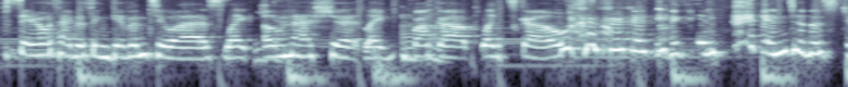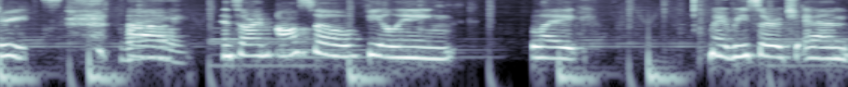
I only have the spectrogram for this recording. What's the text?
stereotype has been given to us like yeah. own that shit like mm-hmm. buck up let's go like in, into the streets um, right. um, and so i'm also feeling like my research and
